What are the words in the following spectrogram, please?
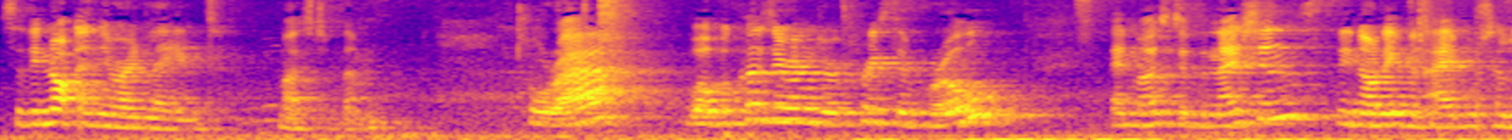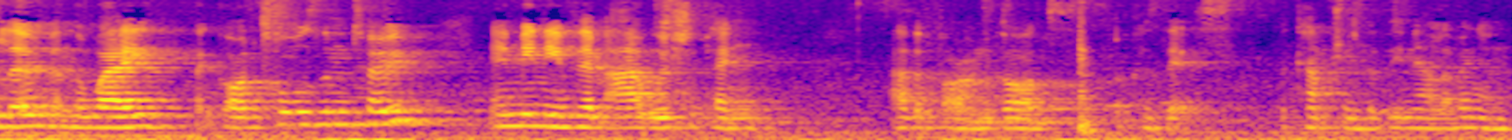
So they're not in their own land, most of them. Torah, well, because they're under oppressive rule in most of the nations, they're not even able to live in the way that God calls them to, and many of them are worshipping other foreign gods because that's country that they're now living in.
